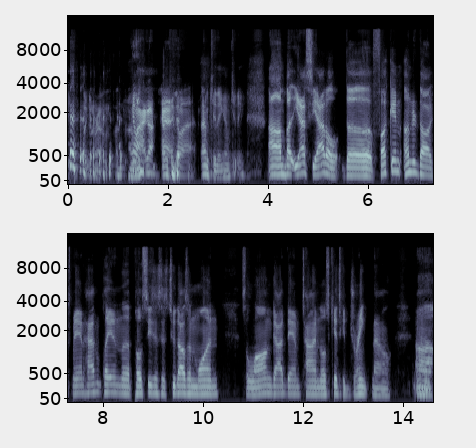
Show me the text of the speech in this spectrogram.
fucking around. Come on, go- I'm kidding. come on. I'm kidding. I'm kidding. Um, but yeah, Seattle, the fucking underdogs, man, haven't played in the postseason since 2001. It's a long goddamn time. Those kids could drink now. Yeah. Um,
